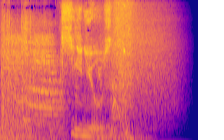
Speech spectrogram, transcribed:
Ciné News.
